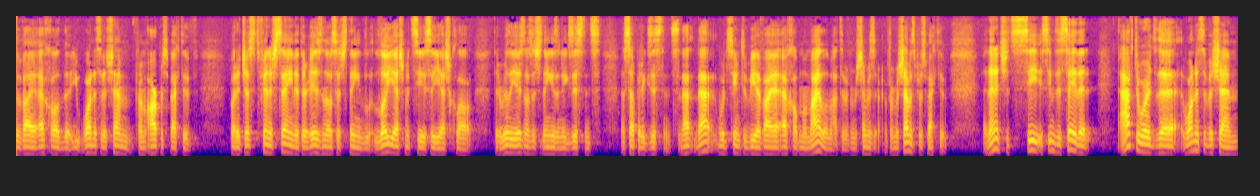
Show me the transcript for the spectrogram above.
a echol, the oneness of Hashem from our perspective. But it just finished saying that there is no such thing. Lo yesh yesh klal. There really is no such thing as an existence, a separate existence. And that that would seem to be a echol mamayla from Hashem's from Hashem's perspective. And then it should see it seems to say that afterwards the oneness of Hashem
